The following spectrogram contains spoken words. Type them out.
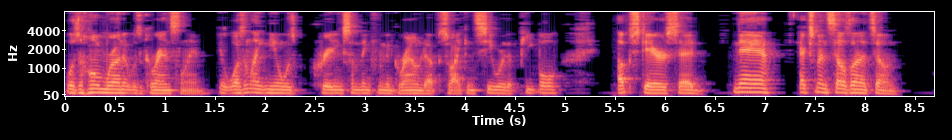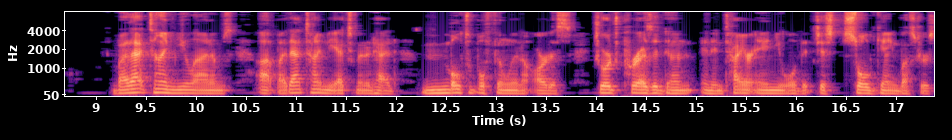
was a home run. It was a grand slam. It wasn't like Neil was creating something from the ground up. So I can see where the people upstairs said, nah, X-Men sells on its own. By that time, Neal Adams, uh, by that time, the X-Men had had multiple fill-in artists. George Perez had done an entire annual that just sold gangbusters.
